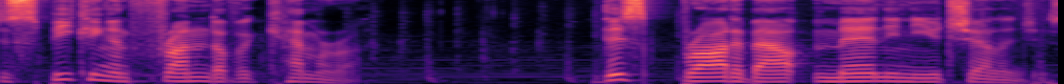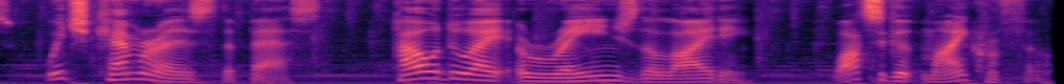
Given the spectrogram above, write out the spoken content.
to speaking in front of a camera. This brought about many new challenges. Which camera is the best? How do I arrange the lighting? What's a good microphone?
